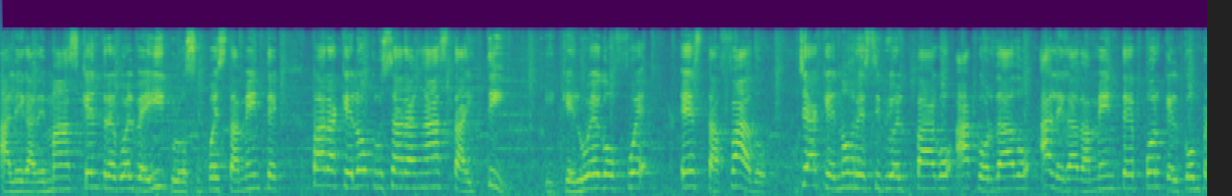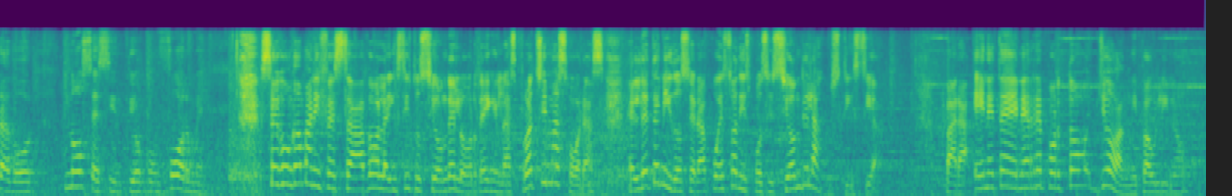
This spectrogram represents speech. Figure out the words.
Alega además que entregó el vehículo supuestamente para que lo cruzaran hasta Haití y que luego fue estafado ya que no recibió el pago acordado alegadamente porque el comprador no se sintió conforme. Según ha manifestado la institución del orden, en las próximas horas el detenido será puesto a disposición de la justicia. Para NTN reportó Joanny Paulino.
